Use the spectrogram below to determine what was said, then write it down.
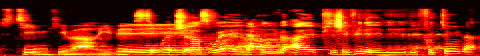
Steam qui va arriver. Steam Watchers, ouais, il arrive. Ah, et puis j'ai vu les, les, les, photos là.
